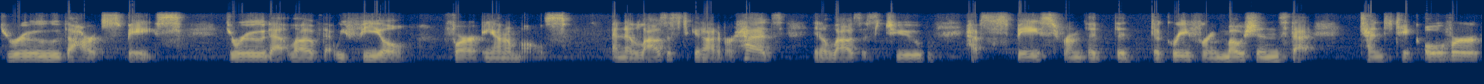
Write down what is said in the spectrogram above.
through the heart space, through that love that we feel for our animals. And it allows us to get out of our heads. It allows us to have space from the, the, the grief or emotions that tend to take over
